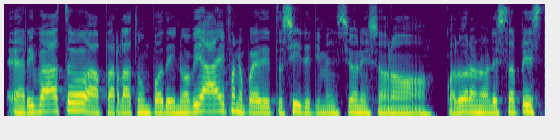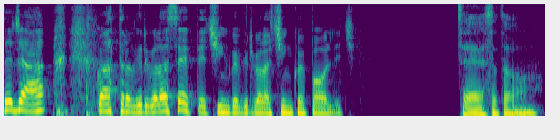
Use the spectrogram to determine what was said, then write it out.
è arrivato ha parlato un po' dei nuovi iPhone poi ha detto sì, le dimensioni sono, qualora non le sapeste già, 4,7 e 5,5 pollici. Sì, è stato,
